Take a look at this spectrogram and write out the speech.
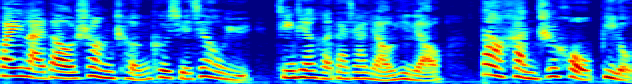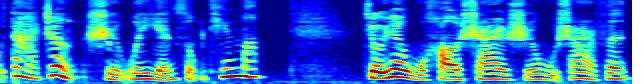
欢迎来到上城科学教育。今天和大家聊一聊，大旱之后必有大震，是危言耸听吗？九月五号十二时五十二分，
